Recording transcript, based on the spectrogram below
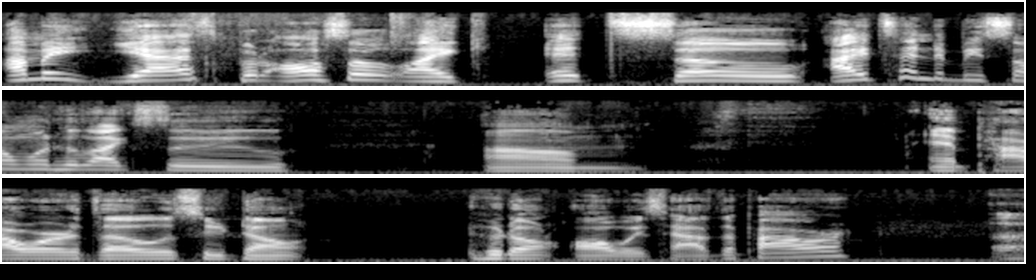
I mean, yes, but also like it's so. I tend to be someone who likes to, um, empower those who don't, who don't always have the power. Uh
